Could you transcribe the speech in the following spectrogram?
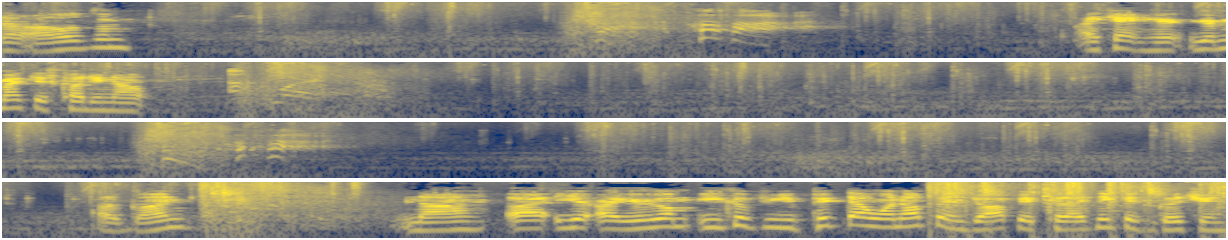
That all of them? I can't hear. Your mic is cutting out. A gun? Nah. Uh, you are you um, you could you pick that one up and drop it because I think it's glitching.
